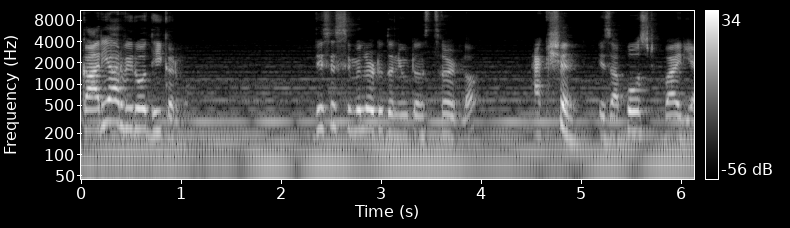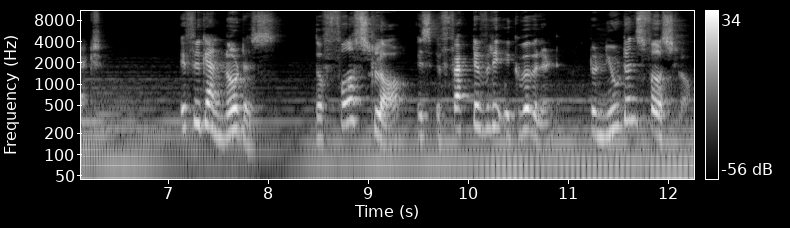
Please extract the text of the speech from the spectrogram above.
Karyar Virodhi Karma. This is similar to the Newton's third law. Action is opposed by reaction. If you can notice, the first law is effectively equivalent to Newton's first law.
